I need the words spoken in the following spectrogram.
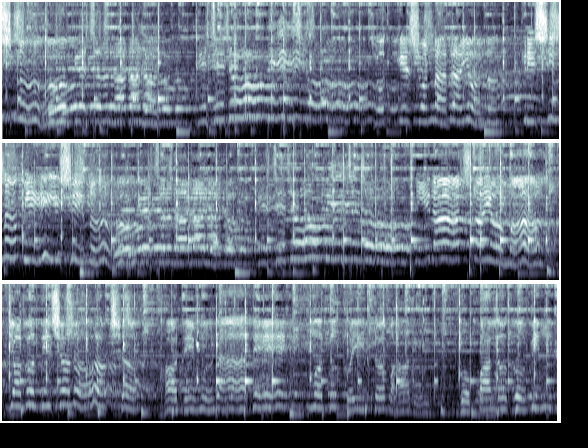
বিষ্ণু। নারায়ণ কৃষ্ণ বিষ্ণু। কৃষ্ণ বিষ্ণু। নারায়ণ কৃষ্ণ বিষ্ণু। নিরাশ্রয় মাম জগদীশ রক্ষ। হরে মুরাদে মধু কৈত ভারে গোপাল গোবিন্দ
